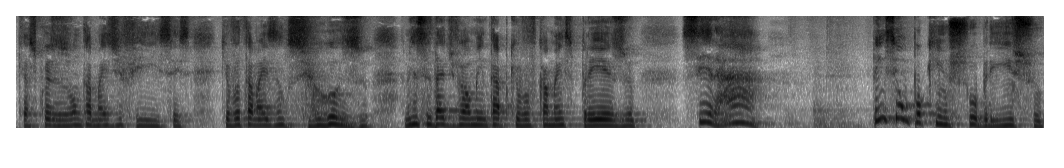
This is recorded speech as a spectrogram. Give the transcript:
que as coisas vão estar mais difíceis, que eu vou estar mais ansioso, a minha ansiedade vai aumentar porque eu vou ficar mais preso. Será? Pense um pouquinho sobre isso.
